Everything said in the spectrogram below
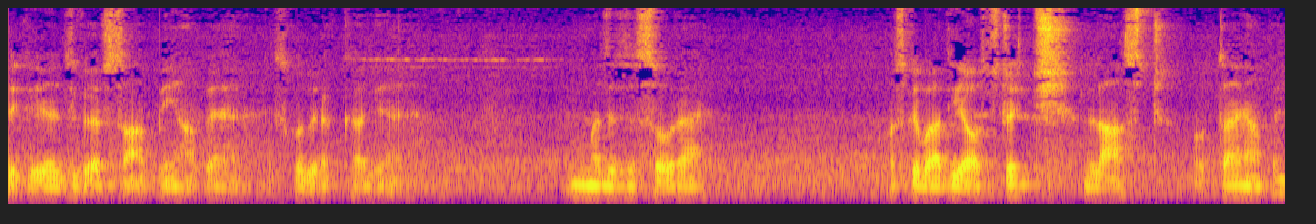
देखिए अजगर सांप भी यहाँ पे है, इसको भी रखा गया है। मज़े से सो रहा है। उसके बाद ये ऑस्ट्रिच लास्ट होता है यहाँ पे।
